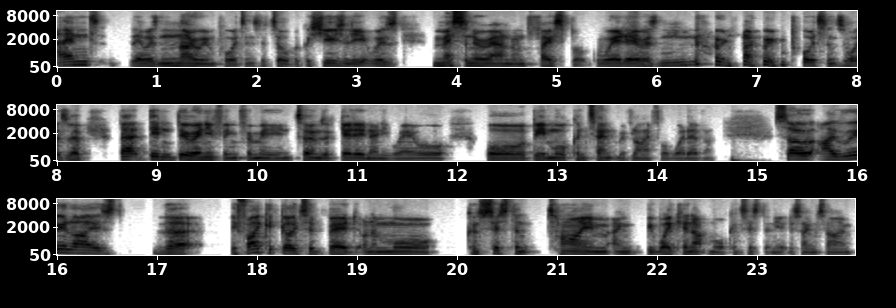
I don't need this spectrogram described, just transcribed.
and there was no importance at all because usually it was messing around on Facebook where there was no no importance whatsoever. That didn't do anything for me in terms of getting anywhere or or being more content with life or whatever. So I realized that if I could go to bed on a more consistent time and be waking up more consistently at the same time,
